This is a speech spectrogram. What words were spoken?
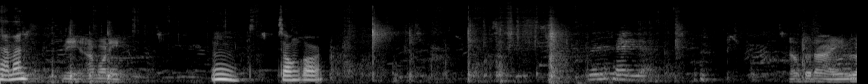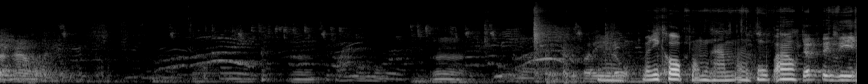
หามัน นี่เอาบอนี่อืมสองก้อน เล่นแพ็คเนี่ยเอาตัวใดเลือกเอาอืมอืมพอดีลูกบริครบผมทำอะหุบเอาจัดเป็นวิน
